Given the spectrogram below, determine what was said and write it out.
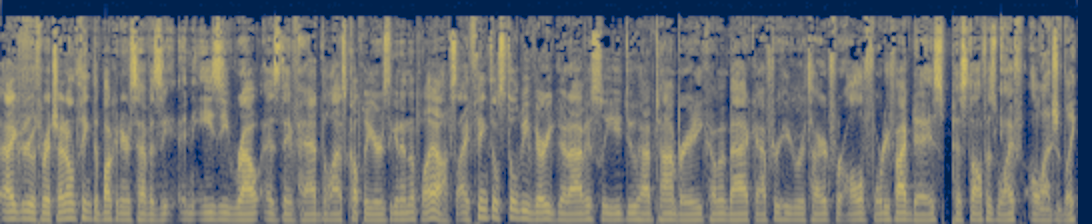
I agree with Rich. I don't think the Buccaneers have as an easy route as they've had the last couple of years to get in the playoffs. I think they'll still be very good. Obviously, you do have Tom Brady coming back after he retired for all of 45 days, pissed off his wife allegedly.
